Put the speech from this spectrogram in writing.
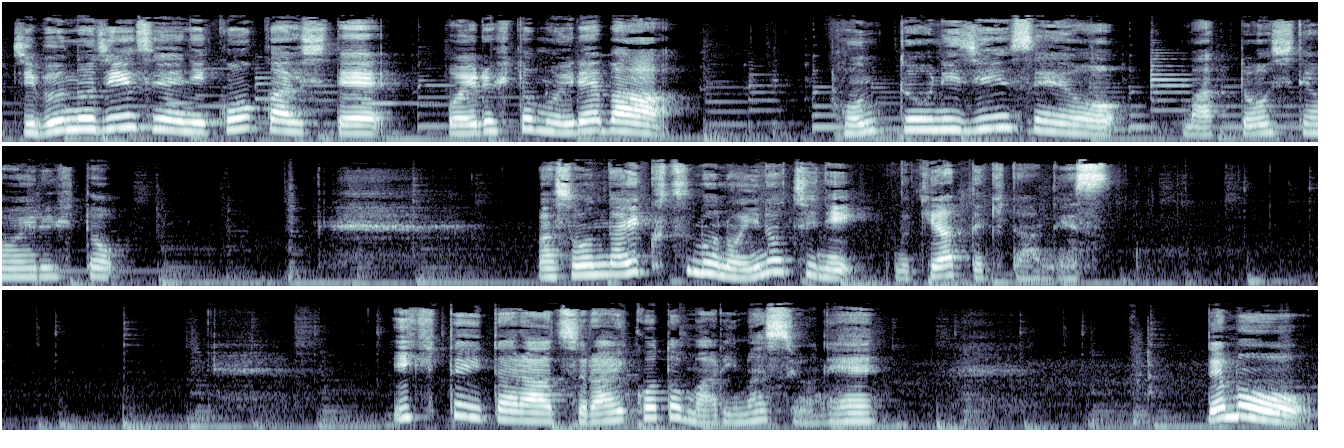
自分の人生に後悔して終える人もいれば本当に人生を全うして終える人、まあ、そんないくつもの命に向き合ってきたんです。生きていたら辛いこともありますよね。でも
